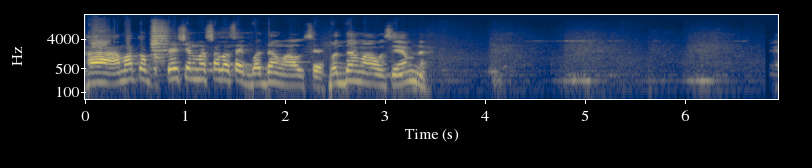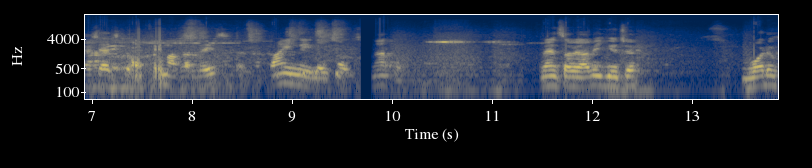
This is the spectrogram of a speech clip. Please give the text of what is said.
હા આમાં તો સ્પેશિયલ મસાલો સાહેબ બધામાં આવશે. બધામાં આવશે એમ ને? કાંઈ નહીં લઉં નાખો. ફ્રેન્ડ્સ હવે આવી ગયું છે. વડું.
